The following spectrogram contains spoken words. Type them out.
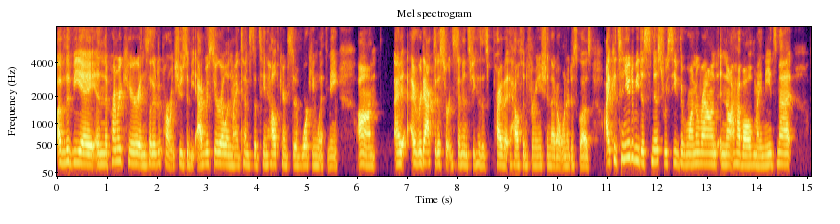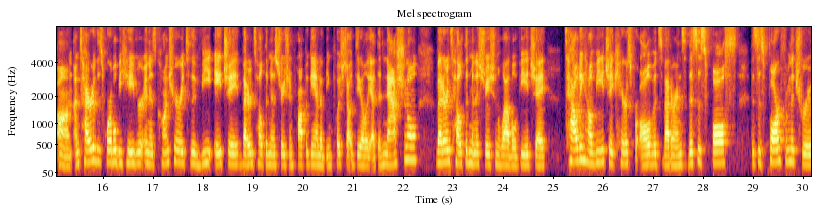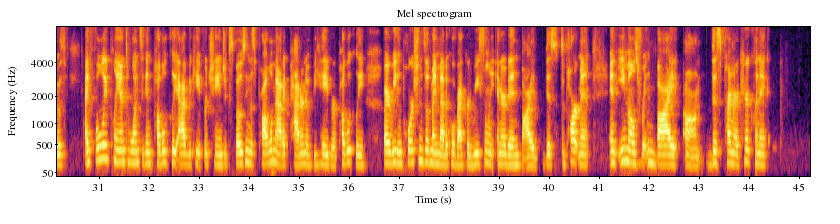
of the VA and the primary care and this other department choose to be adversarial in my attempts to obtain healthcare instead of working with me. Um, I, I, redacted a certain sentence because it's private health information that I don't want to disclose. I continue to be dismissed, receive the runaround, and not have all of my needs met. Um, I'm tired of this horrible behavior and is contrary to the VHA Veterans Health Administration propaganda being pushed out daily at the National Veterans Health Administration level, VHA, touting how VHA cares for all of its veterans. This is false. This is far from the truth. I fully plan to once again publicly advocate for change, exposing this problematic pattern of behavior publicly by reading portions of my medical record recently entered in by this department and emails written by um, this primary care clinic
